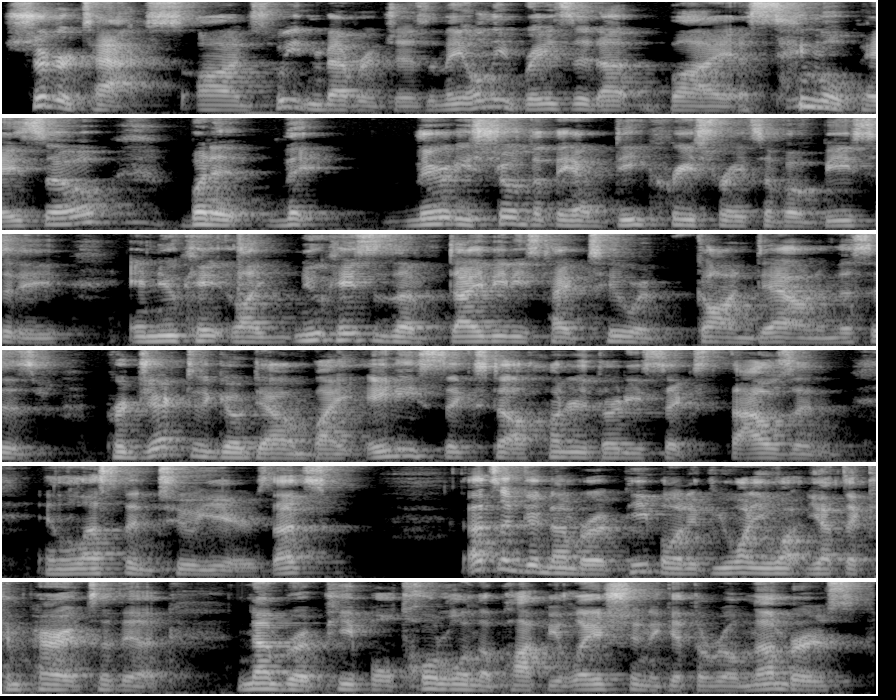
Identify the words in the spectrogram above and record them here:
sugar tax on sweetened beverages and they only raised it up by a single peso, but it they they already showed that they have decreased rates of obesity and new case like new cases of diabetes type 2 have gone down and this is projected to go down by 86 to 136,000 in less than two years. That's that's a good number of people. And if you want, you want you have to compare it to the number of people total in the population to get the real numbers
